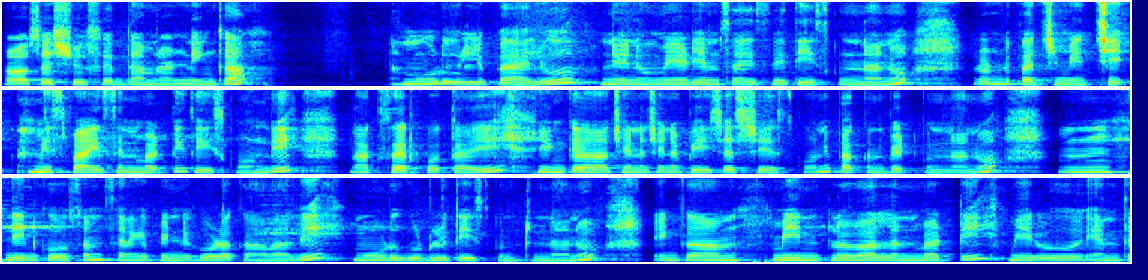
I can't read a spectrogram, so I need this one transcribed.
ప్రాసెస్ చూసేద్దాం రండి ఇంకా. మూడు ఉల్లిపాయలు నేను మీడియం సైజ్వి తీసుకున్నాను. రెండు పచ్చిమిర్చి. మీ స్పైసీని బట్టి తీసుకోండి. నాకు సరిపోతాయి. ఇంకా చిన్న చిన్న పీసెస్ చేసుకొని పక్కన పెట్టుకున్నాను. దీనికోసం శనగపిండి కూడా కావాలి. మూడు గుడ్లు తీసుకుంటున్నాను. ఇంకా మీ ఇంట్లో వాళ్ళని బట్టి మీరు ఎంత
